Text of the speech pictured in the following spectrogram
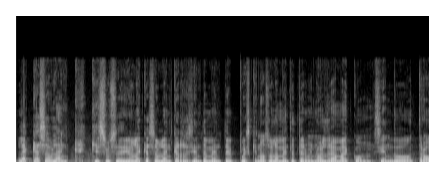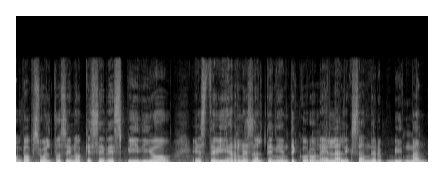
la Casa Blanca. ¿Qué sucedió en la Casa Blanca recientemente? Pues que no solamente terminó el drama con siendo Trump absuelto, sino que se despidió este viernes al teniente coronel Alexander Bittman,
